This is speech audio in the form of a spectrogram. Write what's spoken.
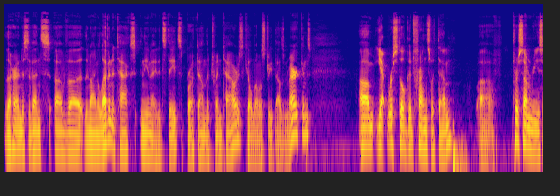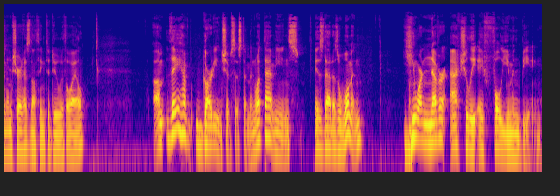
the horrendous events of uh, the 9 11 attacks in the United States brought down the Twin Towers, killed almost 3,000 Americans. Um, yet we're still good friends with them uh, for some reason. I'm sure it has nothing to do with oil. Um, they have guardianship system, and what that means is that as a woman, you are never actually a full human being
